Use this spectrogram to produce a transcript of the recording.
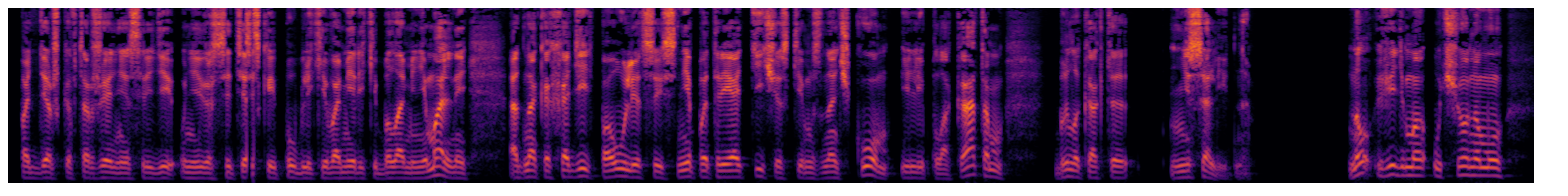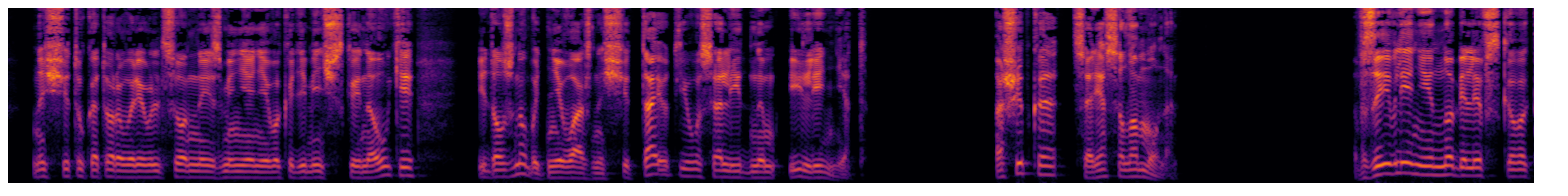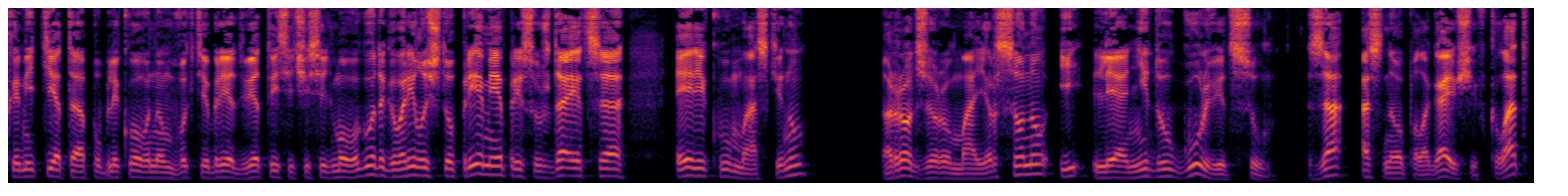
Поддержка вторжения среди университетской публики в Америке была минимальной, однако ходить по улице с непатриотическим значком или плакатом было как-то несолидно. Но, видимо, ученому, на счету которого революционные изменения в академической науке и должно быть неважно, считают его солидным или нет. Ошибка царя Соломона – в заявлении Нобелевского комитета, опубликованном в октябре 2007 года, говорилось, что премия присуждается Эрику Маскину, Роджеру Майерсону и Леониду Гурвицу за основополагающий вклад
